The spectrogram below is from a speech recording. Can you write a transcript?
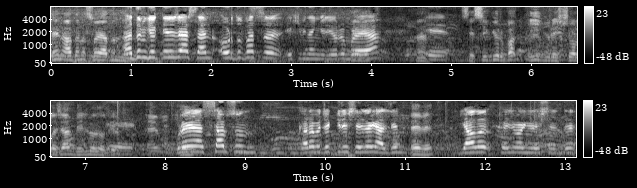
Sen adını soyadın ne? Adım Gökdeniz Arslan. Ordu Fatsa ekibinden geliyorum buraya. Ha, Ee, Sesi gür bak iyi güreşçi olacağın belli oluyor. e, buraya Samsun Karabacak güreşlerine geldim. Evet. Yağlı pehlivan güreşlerinde.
